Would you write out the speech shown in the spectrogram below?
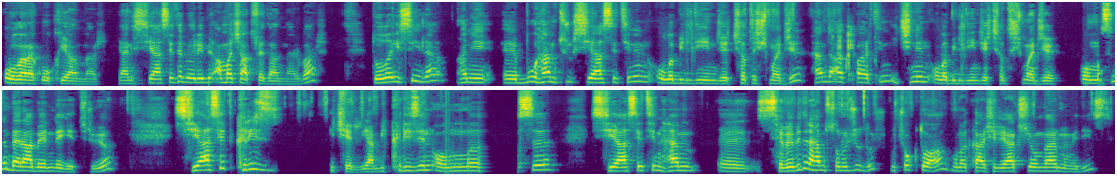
olarak okuyanlar. Yani siyasete böyle bir amaç atfedenler var. Dolayısıyla hani e, bu hem Türk siyasetinin olabildiğince çatışmacı hem de AK Parti'nin içinin olabildiğince çatışmacı olmasını beraberinde getiriyor. Siyaset kriz içerir. Yani bir krizin olması siyasetin hem e, sebebidir hem sonucudur. Bu çok doğal. Buna karşı reaksiyon vermemeliyiz.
